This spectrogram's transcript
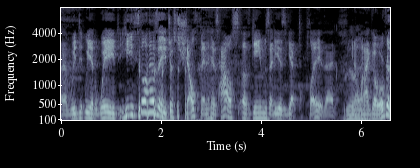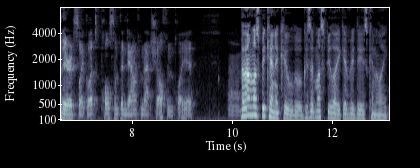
uh, we did, we had weighed. He still has a just shelf in his house of games that he has yet to play. That you know, when I go over there, it's like let's pull something down from that shelf and play it. Um, But that must be kind of cool though, because it must be like every day is kind of like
